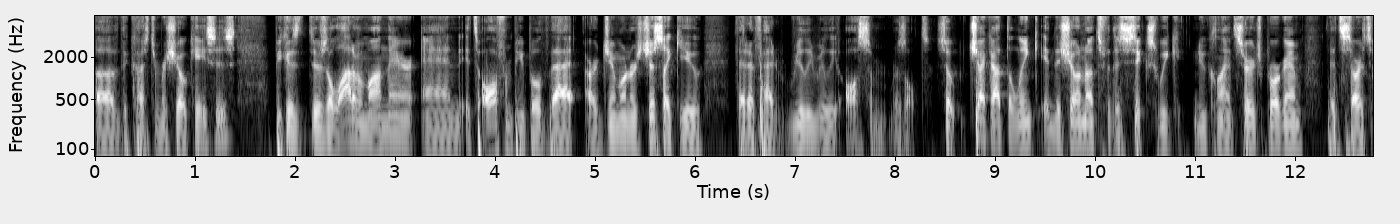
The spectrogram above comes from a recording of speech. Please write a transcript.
of the customer showcases because there's a lot of them on there and it's all from people that are gym owners just like you that have had really, really awesome results. So check out the link in the show notes for the six week new client surge program that starts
